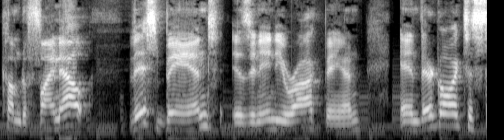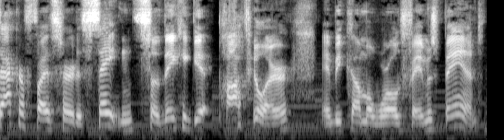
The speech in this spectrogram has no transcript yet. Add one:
Come to find out this band is an indie rock band, and they're going to sacrifice her to Satan so they could get popular and become a world famous band.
